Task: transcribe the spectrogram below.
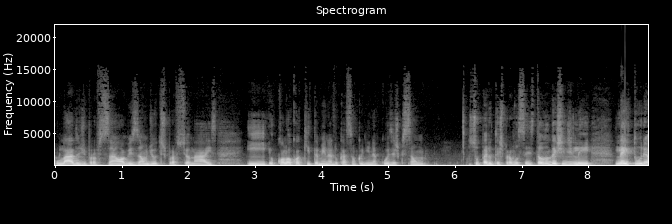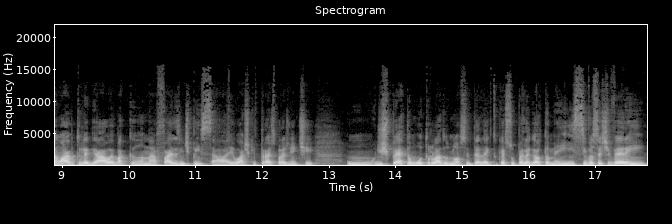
o lado de profissão, a visão de outros profissionais. E eu coloco aqui também na educação canina coisas que são super úteis para vocês. Então não deixem de ler. Leitura é um hábito legal, é bacana, faz a gente pensar. Eu acho que traz pra gente um desperta um outro lado do nosso intelecto que é super legal também. E se vocês tiverem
